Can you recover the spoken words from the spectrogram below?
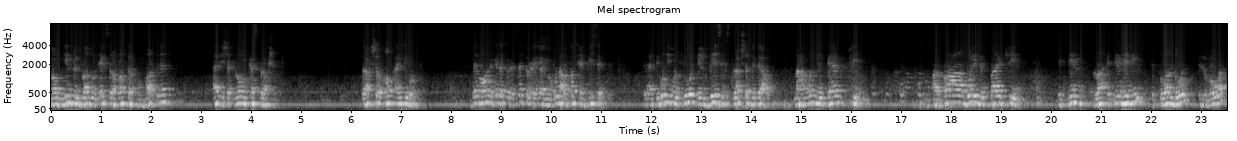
موجودين في ال blood وال extravascular compartment آدي شكلهم ك structure structure of antibody زي ما قلنا كده في ال receptor اللي كان موجود على سطح ال B cells ال antibody molecule ال basic structure بتاعه. معمول من كام؟ chain أربعة polypeptide chain اتنين لا اتنين heavy الطوال دول اللي جوه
